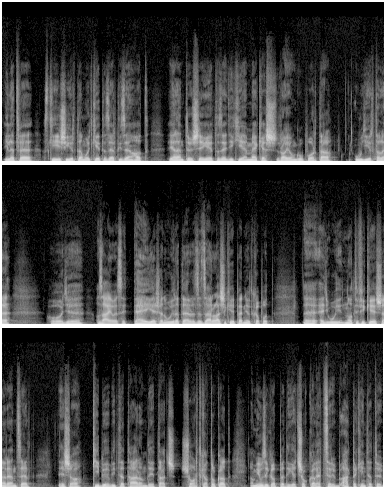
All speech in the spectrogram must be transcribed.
illetve azt ki is írtam, hogy 2016 jelentőségét az egyik ilyen mekes rajongóportál úgy írta le, hogy az iOS egy teljesen újra tervezett zárolási képernyőt kapott, egy új notification rendszert, és a kibővített 3D touch shortcutokat, a Music App pedig egy sokkal egyszerűbb, áttekinthetőbb,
